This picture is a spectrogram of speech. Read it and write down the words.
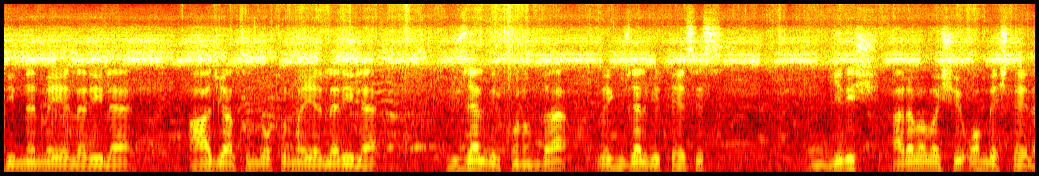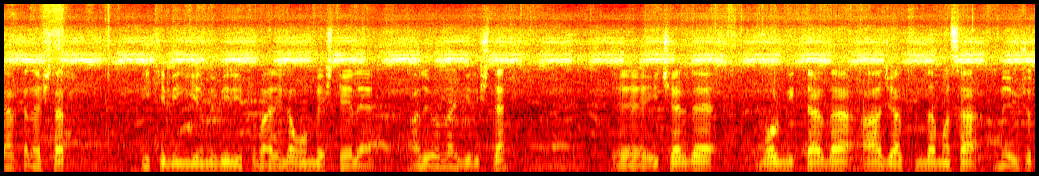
dinlenme yerleriyle, ağacı altında oturma yerleriyle güzel bir konumda ve güzel bir tesis. Giriş araba başı 15 TL arkadaşlar. 2021 itibariyle 15 TL alıyorlar girişte. Ee, içeride bol miktarda ağaç altında masa mevcut.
